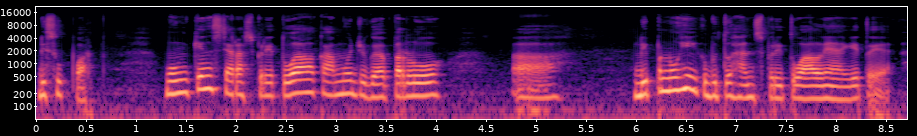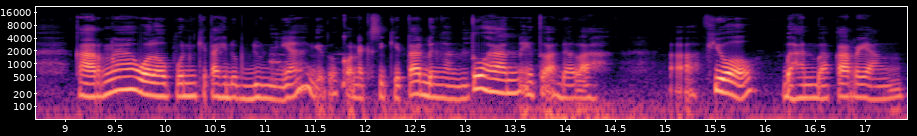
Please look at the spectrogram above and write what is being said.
disupport. Mungkin secara spiritual kamu juga perlu uh, dipenuhi kebutuhan spiritualnya gitu ya. Karena walaupun kita hidup di dunia gitu koneksi kita dengan Tuhan itu adalah uh, fuel bahan bakar yang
